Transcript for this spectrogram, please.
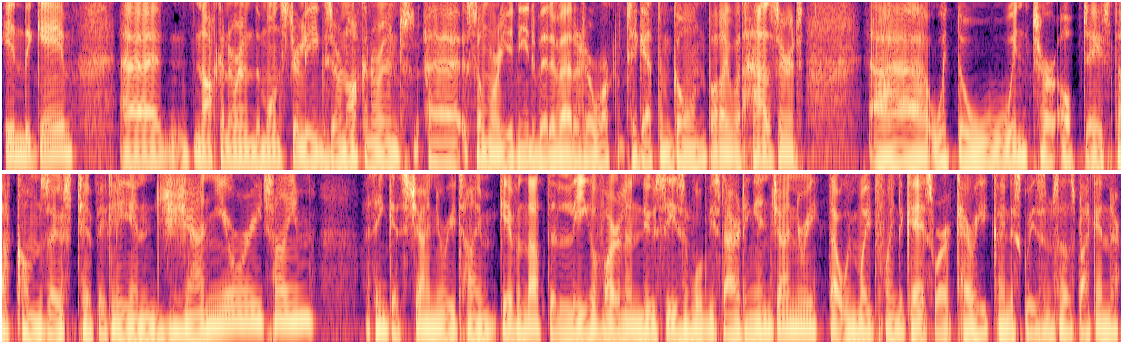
in the game, uh, knocking around the monster leagues or knocking around uh, somewhere. You'd need a bit of editor work to get them going, but I would hazard. Uh, with the winter update that comes out typically in January time, I think it's January time. Given that the League of Ireland new season will be starting in January, that we might find a case where Kerry kind of squeeze themselves back in there.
